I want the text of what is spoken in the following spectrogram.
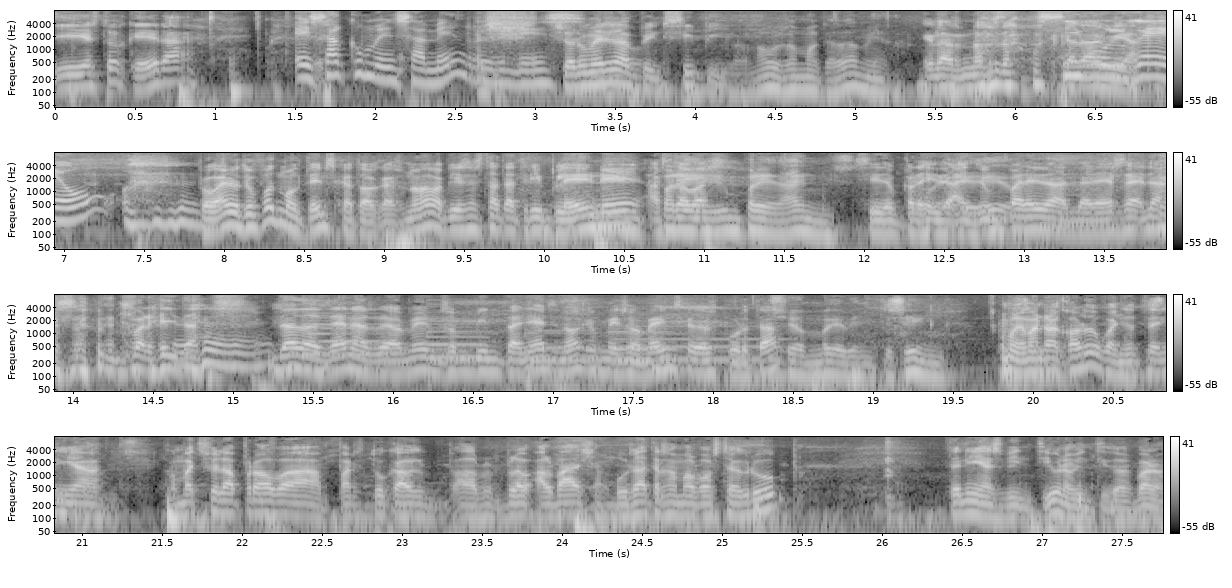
I esto què era? És el començament, res més. Això només és al principi. La nous de macadàmia. I les nous de Si Macadàmia. vulgueu... Però bueno, tu fot molt temps que toques, no? Havies estat a Triple N, Un parell, estaves... un parell d'anys. Sí, un parell d'anys, un parell de, de desenes, un parell de, de desenes, realment. Són 20 anyets, no?, que més o menys que deus portar. Sí, home, que 25. Bueno, me'n recordo quan jo tenia... Quan vaig fer la prova per tocar el, el, el baix amb vosaltres, amb el vostre grup, tenies 21 o 22. Bueno,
